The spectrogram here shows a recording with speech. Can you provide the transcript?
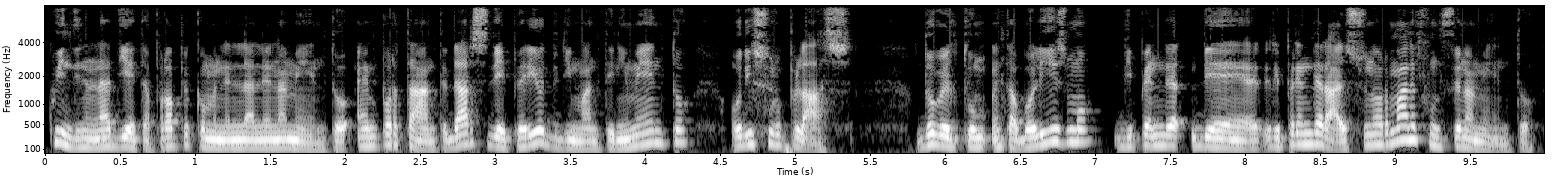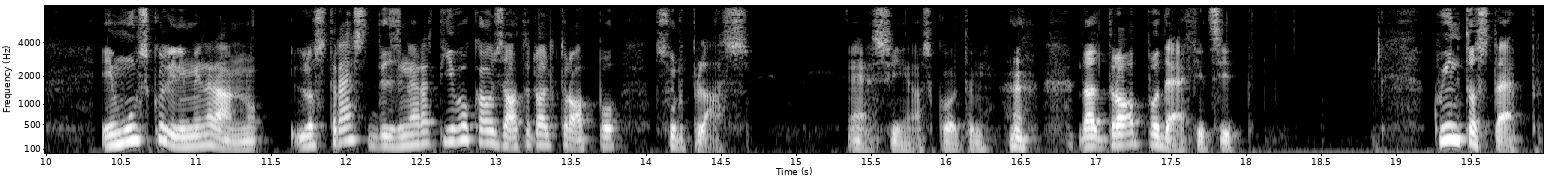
Quindi nella dieta, proprio come nell'allenamento, è importante darsi dei periodi di mantenimento o di surplus, dove il tuo metabolismo dipende, de, riprenderà il suo normale funzionamento e i muscoli elimineranno lo stress degenerativo causato dal troppo surplus. Eh sì, ascoltami, dal troppo deficit. Quinto step.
